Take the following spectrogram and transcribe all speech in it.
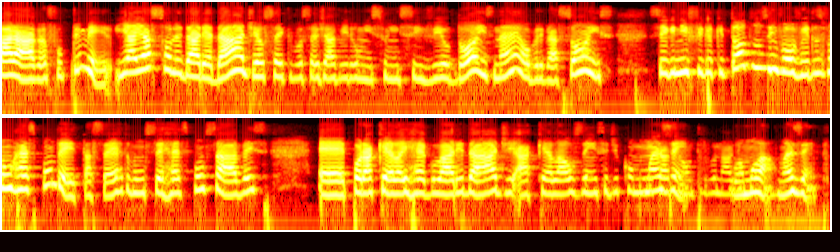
parágrafo 1. E aí a solidariedade, eu sei que vocês já viram isso em civil 2, né, obrigações, significa que todos os envolvidos vão responder, tá certo? Vão ser responsáveis é, por aquela irregularidade, aquela ausência de comunicação um exemplo, tribunal de Vamos lá, um exemplo.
